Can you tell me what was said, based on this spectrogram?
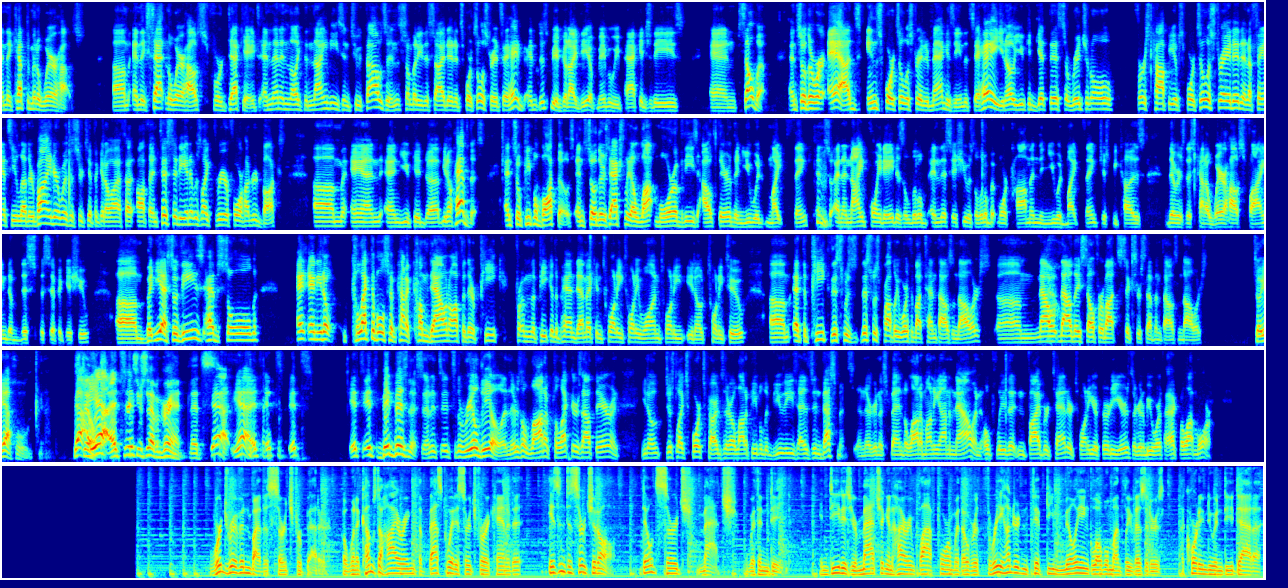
and they kept them in a warehouse. Um, and they sat in the warehouse for decades. And then in like the 90s and 2000s, somebody decided at Sports Illustrated, say, hey, and this would be a good idea if maybe we package these and sell them. And so there were ads in Sports Illustrated magazine that say, hey, you know, you could get this original first copy of Sports Illustrated in a fancy leather binder with a certificate of authenticity. And it was like three or 400 bucks. Um, and, and you could, uh, you know, have this. And so people bought those. And so there's actually a lot more of these out there than you would might think. And hmm. so, and a 9.8 is a little, and this issue is a little bit more common than you would might think just because there was this kind of warehouse find of this specific issue. Um, but yeah, so these have sold, and, and you know, collectibles have kind of come down off of their peak from the peak of the pandemic in 2021, 20, you know, 22. Um, at the peak, this was this was probably worth about ten thousand um, dollars. Now now they sell for about six or seven thousand dollars. So yeah, yeah, Still, yeah, it's six it's, or seven grand. That's yeah, yeah. It's it's it's it's it's big business and it's it's the real deal. And there's a lot of collectors out there, and you know, just like sports cards, there are a lot of people that view these as investments and they're going to spend a lot of money on them now. And hopefully, that in five or 10 or 20 or 30 years, they're going to be worth a heck of a lot more. We're driven by the search for better. But when it comes to hiring, the best way to search for a candidate isn't to search at all. Don't search match with Indeed. Indeed is your matching and hiring platform with over 350 million global monthly visitors, according to Indeed data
